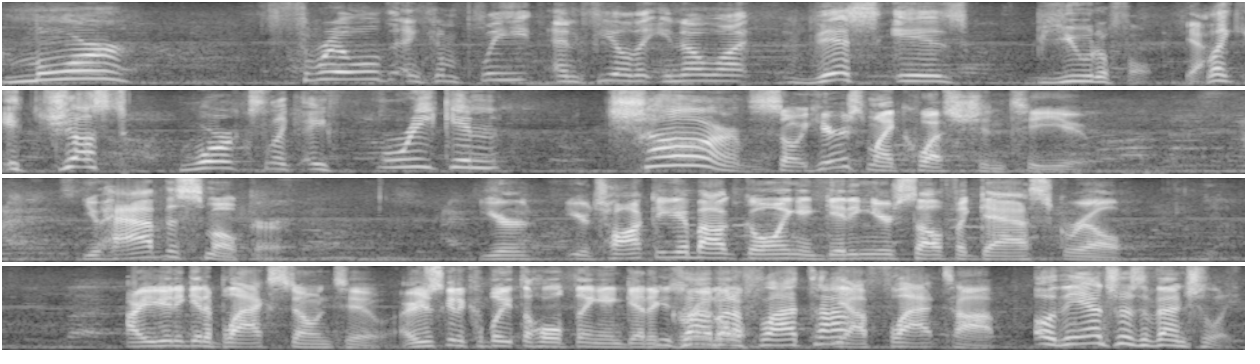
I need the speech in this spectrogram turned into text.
more thrilled and complete and feel that you know what this is beautiful. Yeah. Like it just works like a freaking charm. So here's my question to you. You have the smoker. You're you're talking about going and getting yourself a gas grill. Are you going to get a Blackstone too? Are you just going to complete the whole thing and get a You talking about a flat top? Yeah, flat top. Oh, the answer is eventually.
